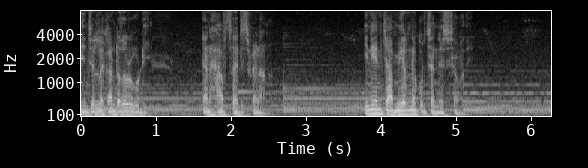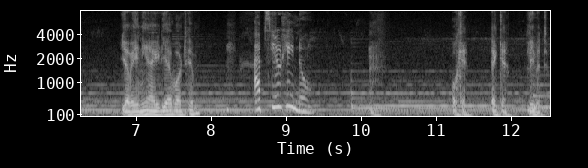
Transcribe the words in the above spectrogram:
ഏഞ്ചലിനെ കണ്ടതോടുകൂടി ഞാൻ ഹാഫ് സാറ്റിസ്ഫൈഡ് ആണ്. ഇനി എനിക്ക് അമീറിനെ കുറിച്ച് അന്വേഷിച്ചാൽ മതി. You have any idea about him absolutely no okay take leave it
